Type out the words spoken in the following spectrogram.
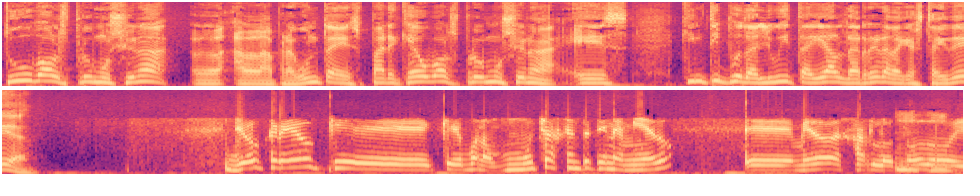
Tu ho vols promocionar? La, la pregunta és, per què ho vols promocionar? És quin tipus de lluita hi ha al darrere d'aquesta idea? Yo creo que, que, bueno, mucha gente tiene miedo eh, miedo a dejarlo todo y,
